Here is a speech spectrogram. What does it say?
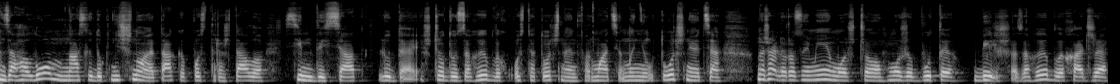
Загалом, внаслідок нічної атаки постраждало 70 людей. Щодо загиблих, остаточна інформація нині уточнюється. На жаль, розуміємо, що може бути більше загиблих, адже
